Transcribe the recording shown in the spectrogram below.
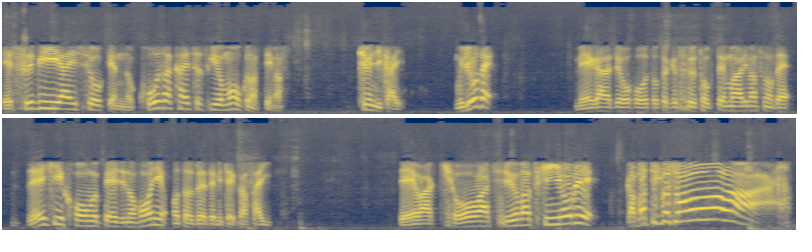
SBI 証券の口座開設業務を行っています。週2回、無料で、銘柄情報をお届けする特典もありますので、ぜひホームページの方に訪れてみてください。では今日は週末金曜日、頑張っていきましょう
